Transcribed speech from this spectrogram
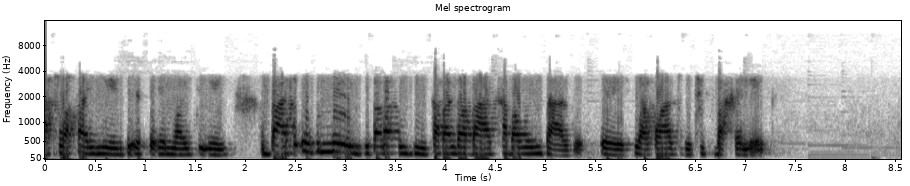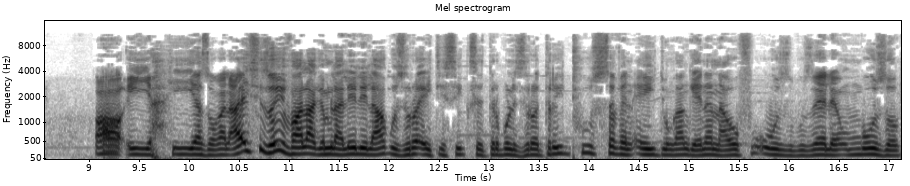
asiwafinance ese-n y d a but ubuningi bababhizinisi abantu abatsha abawenzayo um siyakwazi ukuthi sibahelele Oh iya iyazwakala hayi sizoyivala ke mlaleli la ku 086 0003278 ungangena nawo uzibuzele umbuzo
